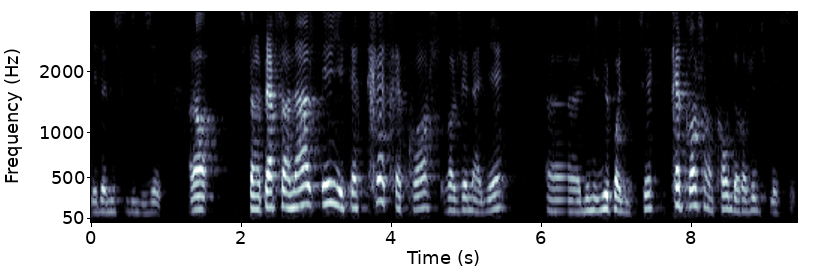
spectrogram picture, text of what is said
les demi-civilisés. Alors, c'est un personnage et il était très, très proche, Roger Maillet, euh, des milieux politiques, très proche, entre autres, de Roger Duplessis,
